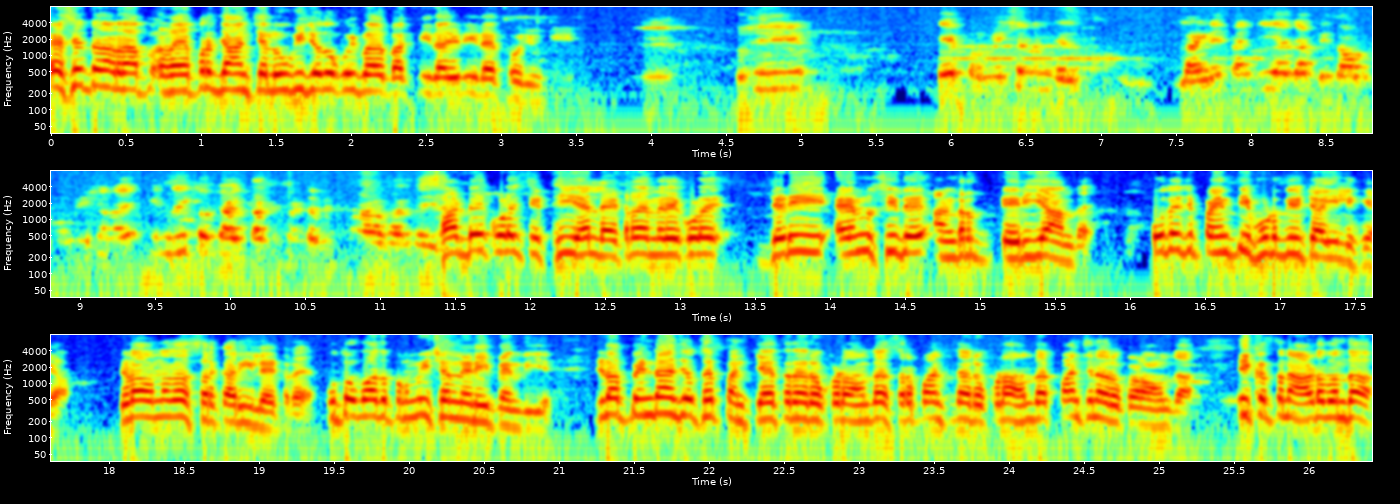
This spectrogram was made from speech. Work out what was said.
ਇਸੇ ਤਰ੍ਹਾਂ ਰੈਪਰ ਜਾਂਚ ਚੱਲੂਗੀ ਜਦੋਂ ਕੋਈ ਵਿਅਕਤੀ ਦਾ ਜਿਹੜੀ ਡੈਥ ਹੋ ਜੂਗੀ। ਤੁਸੀਂ ਇਹ ਪਰਮਿਸ਼ਨ ਮਿਲ ਲੈਣੀ ਪੈਂਦੀ ਹੈ ਜਾਂ ਵਿਦਆਊਟ ਪਰਮਿਸ਼ਨ ਹੈ, ਕਿੰਨੀ ਤੋਂ ਚਾਈ ਤੱਕ ਪਿੰਡ ਵਿੱਚ ਸਾਡੇ ਕੋਲੇ ਚਿੱਠੀ ਹੈ ਲੈਟਰ ਹੈ ਮੇਰੇ ਕੋਲੇ ਜਿਹੜੀ ਐਮਸੀ ਦੇ ਅੰਡਰ ਏਰੀਆ ਆਂਦਾ ਉਹਦੇ ਚ 35 ਫੁੱਟ ਦੀ ਉਚਾਈ ਲਿਖਿਆ। ਜਿਹੜਾ ਉਹਨਾਂ ਦਾ ਸਰਕਾਰੀ ਲੈਟਰ ਹੈ। ਉਸ ਤੋਂ ਬਾਅਦ ਪਰਮਿਸ਼ਨ ਲੈਣੀ ਪੈਂਦੀ ਹੈ। ਜਿਹੜਾ ਪਿੰਡਾਂ 'ਚ ਉੱਥੇ ਪੰਚਾਇਤ ਨੇ ਰੋਕਣਾ ਹੁੰਦਾ ਸਰਪੰਚ ਨੇ ਰੋਕਣਾ ਹੁੰਦਾ ਪੰਚ ਨੇ ਰੋਕਣਾ ਹੁੰਦਾ ਇੱਕ ਧਨਾੜ ਬੰਦਾ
